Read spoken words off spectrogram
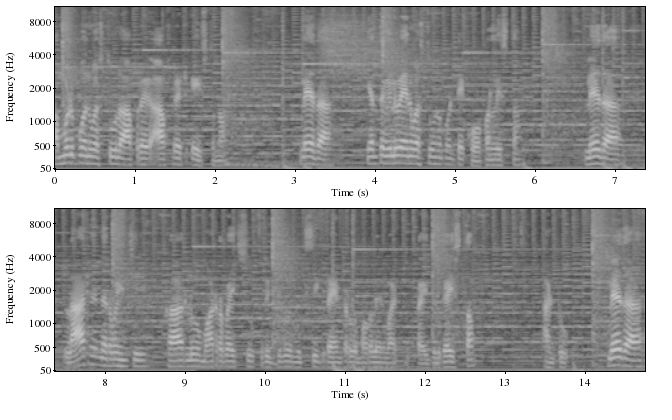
అమ్ముడుపోని వస్తువులు ఆఫర్ ఆఫ్ రేట్కే ఇస్తున్నాం. లేదా ఎంత విలువైన వస్తువును కొంటే కూపన్లు ఇస్తాం. లేదా లాటరీ నిర్వహించి కార్లు మోటార్ బైక్స్ ఫ్రిడ్జ్లు మిక్సీ గ్రైండర్లు మొదలైన వాటిని ప్రైజులుగా ఇస్తాం అంటూ. లేదా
